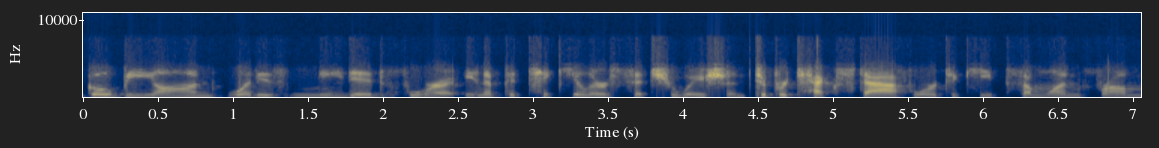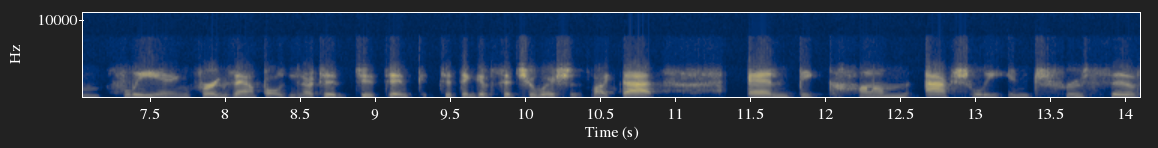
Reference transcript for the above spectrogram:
go beyond what is needed for in a particular situation to protect staff or to keep someone from fleeing, for example, you know, to, to think to think of situations like that, and become actually intrusive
